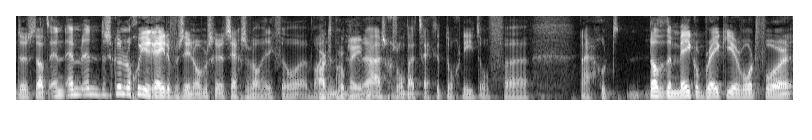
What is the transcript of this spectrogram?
Dus dat, en, en, en ze kunnen een goede reden verzinnen. Hoor. Misschien zeggen ze wel, weet ik veel. Uh, Hartproblemen. Ja, zijn gezondheid trekt het toch niet. Of... Uh, nou ja, goed, dat het een make-or-break year wordt voor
